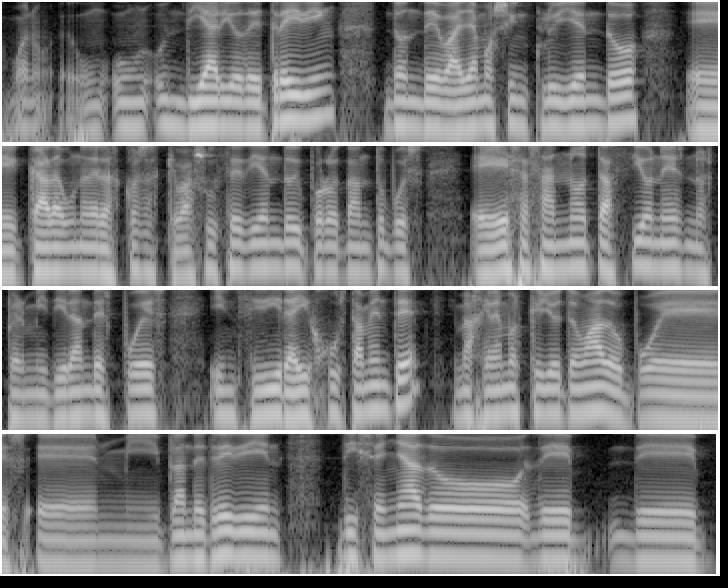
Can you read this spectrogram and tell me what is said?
bueno, un, diario de trading donde vayamos incluyendo eh, cada una de las cosas que va sucediendo y por lo tanto pues eh, esas anotaciones nos permitirán después incidir ahí justamente. Imaginemos que yo he tomado pues en mi plan de trading diseñado de, de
